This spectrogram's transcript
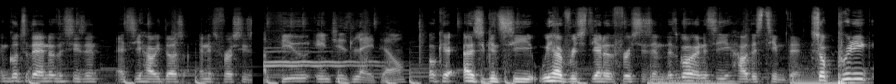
and go to the end of the season and see how he does in his first season. A few inches later. Okay, as you can see, we have reached the end of the first season. Let's go ahead and see how this team did. So pretty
